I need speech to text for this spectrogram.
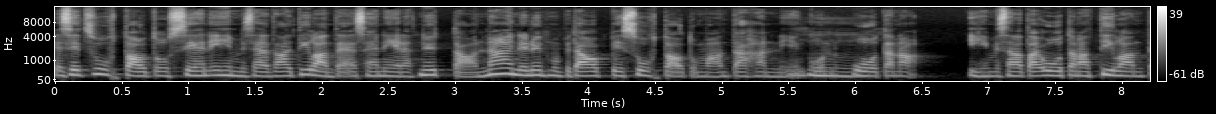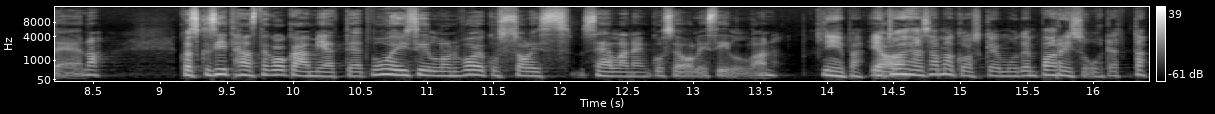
ja sitten suhtautuu siihen ihmiseen tai tilanteeseen niin, että nyt tämä on näin, ja nyt mun pitää oppia suhtautumaan tähän niin kuin mm. uutena ihmisenä tai uutena tilanteena. Koska sittenhän sitä koko ajan miettii, että voi silloin, voi kun se olisi sellainen kuin se oli silloin. Niinpä. Ja Joo. toihan sama koskee muuten parisuhdetta,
